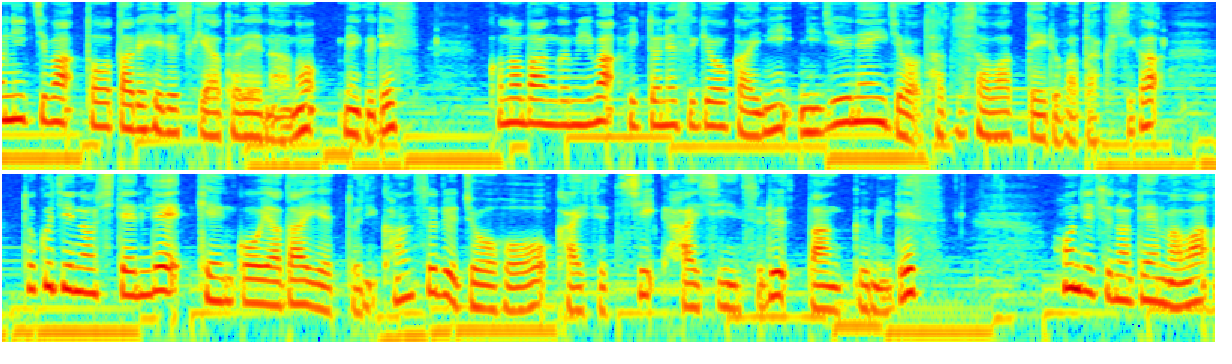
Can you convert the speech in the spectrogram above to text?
こんにちは。トータルヘルスケアトレーナーのめぐです。この番組はフィットネス業界に20年以上携わっている私が独自の視点で健康やダイエットに関する情報を解説し配信する番組です。本日のテーマは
